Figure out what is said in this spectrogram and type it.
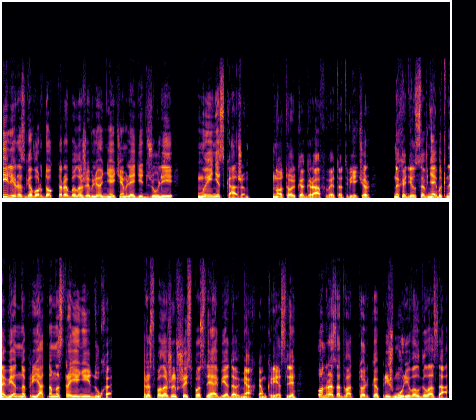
или разговор доктора был оживленнее, чем леди Джулии, мы не скажем. Но только граф в этот вечер находился в необыкновенно приятном настроении духа. Расположившись после обеда в мягком кресле, он раза два только прижмуривал глаза,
